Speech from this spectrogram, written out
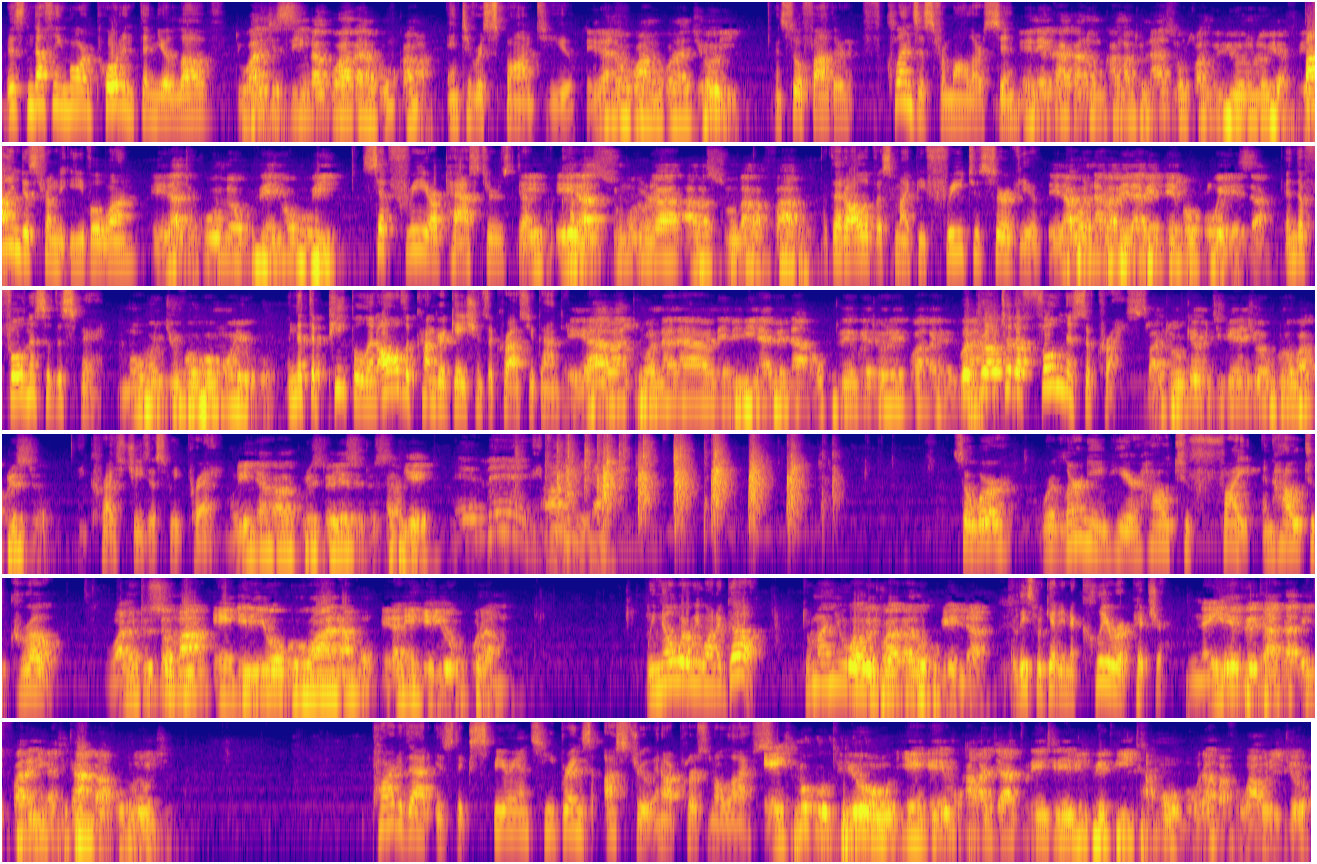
There's nothing more important than your love and to respond to you. And so, Father, cleanse us from all our sin. Bind us from the evil one. Set free our pastors that, E- era sumulula abasumba abafe abo that all of us might be free to serve you. Era bonna babeera beddembe okuweereza. In the fullness of the Spirit. mu bujjuvu obw'omwoyo gwo. And that the people in all the congregations across Uganda era abantu bonna na- n'ebibiina byonna okutwekwetoola eggwanga will grow to the fullness of Christ. batuuke mu kigere ky'obukulu obwa kristo. In Christ Jesus we pray. mu linnya ga kristo yesu tusabye. Amiina So we're we're learning here how to fight and how to grow. wano tusoma engeri y'okulwanamu era n'engeri y'okukulamu We know where we want to go. tumanyi wa we twagala okugenda At least we're getting a clearer picture. naye twetaaga ekifaananyi nga kitangaavu bulungi Part of that is the experience he brings us through in our personal lives. ekimu ku byo y'engeri mukama gy'atuleetera ebintu bye tuyitamu mu bulamu bwaffe obwa bulijjo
